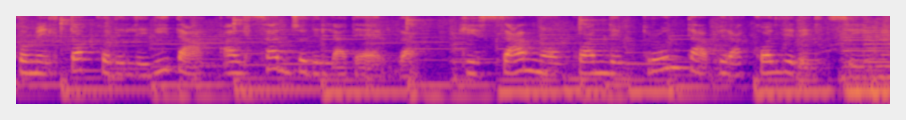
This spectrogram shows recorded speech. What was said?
come il tocco delle dita al saggio della terra, che sanno quando è pronta per accogliere il seme.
